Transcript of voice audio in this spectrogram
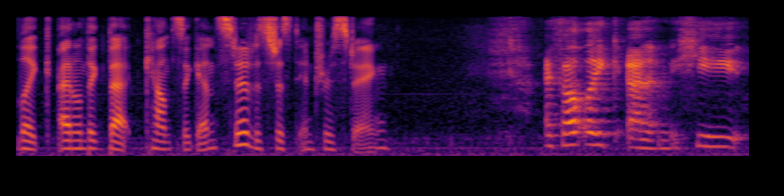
like I don't think that counts against it. It's just interesting. I felt like um, he.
